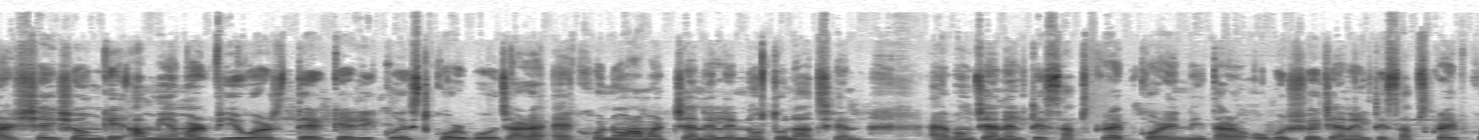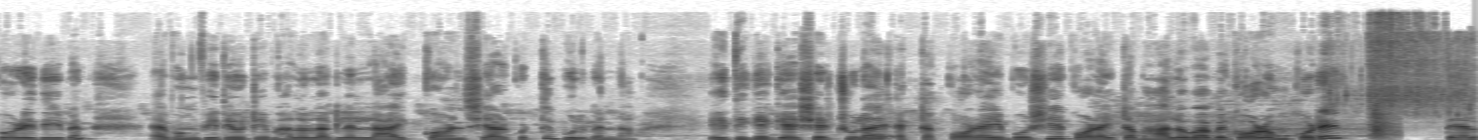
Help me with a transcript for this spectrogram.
আর সেই সঙ্গে আমি আমার ভিউয়ার্সদেরকে রিকোয়েস্ট করব যারা এখনও আমার চ্যানেলে নতুন আছেন এবং চ্যানেলটি সাবস্ক্রাইব করেননি, তারা অবশ্যই চ্যানেলটি সাবস্ক্রাইব করে দিবেন এবং ভিডিওটি ভালো লাগলে লাইক কমেন্ট শেয়ার করতে ভুলবেন না। এইদিকে গ্যাসের চুলায় একটা কড়াই বসিয়ে কড়াইটা ভালোভাবে গরম করে তেল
